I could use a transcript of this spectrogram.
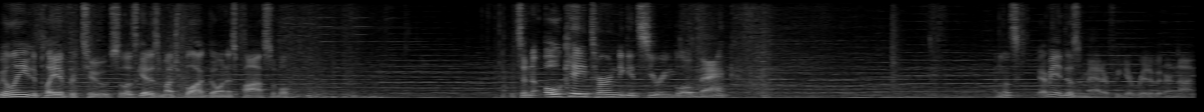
we only need to play it for two, so let's get as much block going as possible. It's an okay turn to get Searing Blow back. And let's, I mean, it doesn't matter if we get rid of it or not.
